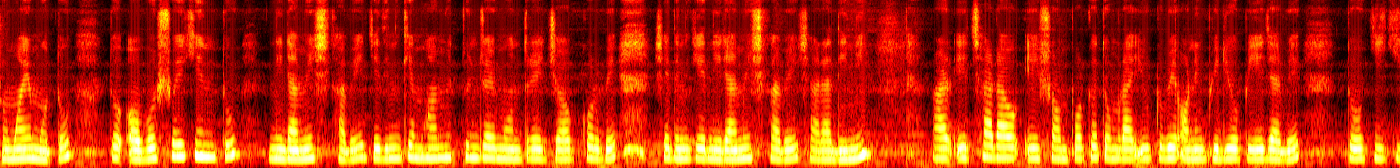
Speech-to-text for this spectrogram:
সময় মতো, তো অবশ্যই কিন্তু নিরামিষ খাবে। যেদিনকে মহামৃত্যুঞ্জয় মন্ত্রের জপ করবে, সেদিনকে নিরামিষ খাবে সারাদিনই। আর এছাড়াও এই সম্পর্কে তোমরা ইউটিউবে অনেক ভিডিও পেয়ে যাবে, তো কি কি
